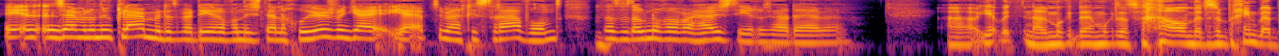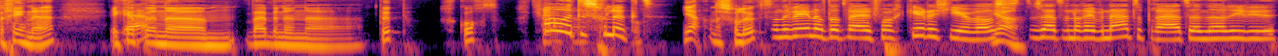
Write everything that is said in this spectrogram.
Hey, en, en zijn we dan nu klaar met het waarderen van die snelle groeiers? Want jij, jij appte mij gisteravond dat we het ook nog over huisdieren zouden hebben. Eh, ja, nou, dan moet, ik, dan moet ik dat verhaal met het begin bij het begin. Hè? Ik Ja? heb een. ehm we hebben een eh pup gekocht. gekregen. Oh, het is gelukt. Ja, dat is gelukt. Want ik weet nog dat wij de vorige keer dat je hier was, Ja. toen zaten we nog even na te praten. En dan hadden jullie,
